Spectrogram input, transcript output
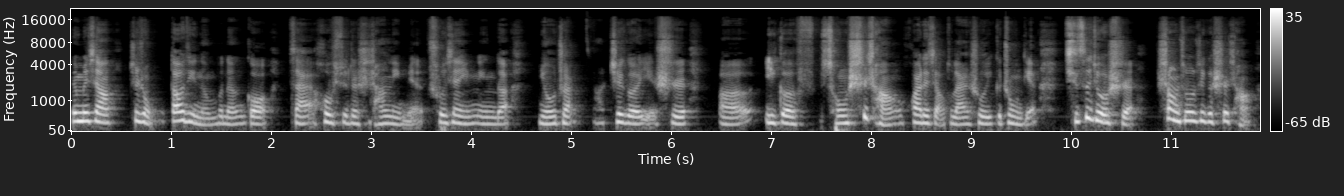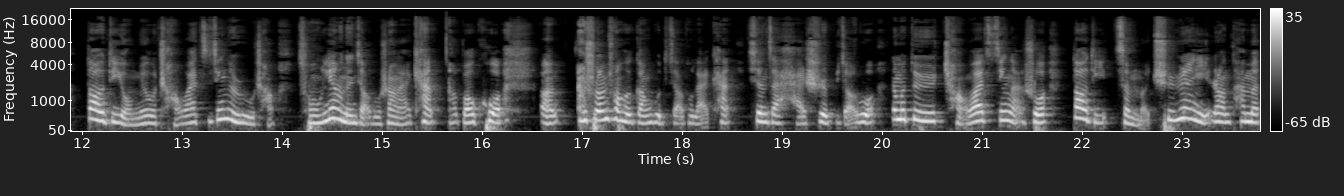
那么像这种到底能不能够在后续的市场里面出现一定的扭转啊，这个也是。呃，一个从市场化的角度来说，一个重点。其次就是上周这个市场到底有没有场外资金的入场？从量能角度上来看啊，包括呃双创和港股的角度来看，现在还是比较弱。那么对于场外资金来说，到底怎么去愿意让他们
